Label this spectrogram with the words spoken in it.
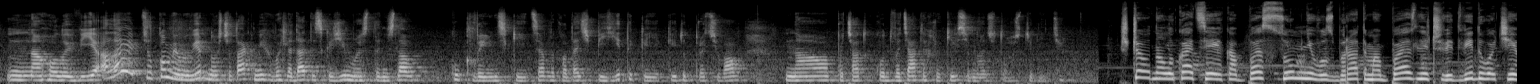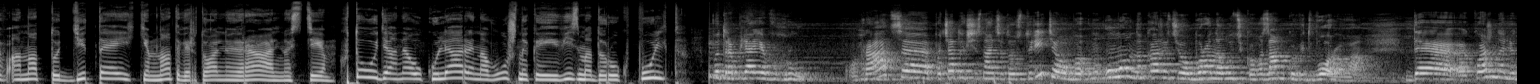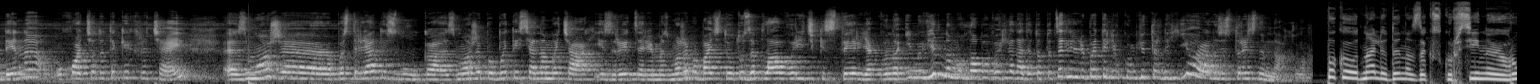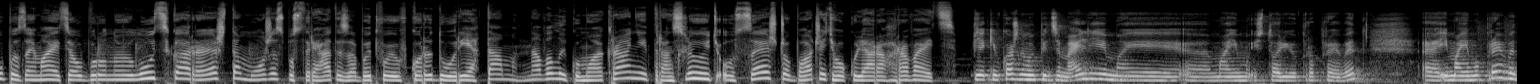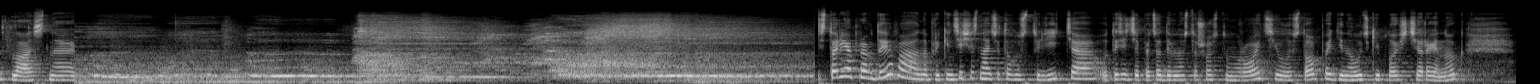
на голові. Але цілком ймовірно, що так міг виглядати, скажімо, Станіслав Куклинський. Це викладач піїтики, який тут працював на початку 20-х років 17 століття. Ще одна локація, яка без сумніву збиратиме безліч відвідувачів, а надто дітей, кімната віртуальної реальності. Хто одягне окуляри, навушники і візьме до рук пульт, Потрапляє в гру. Гра це початок 16 століття, ну, умовно кажучи, оборона Луцького замку від ворога, де е, кожна людина, охоча до таких речей, е, зможе постріляти з лука, зможе побитися на мечах із рицарями, зможе побачити оту заплаву річки Стир, як воно імовірно могло би виглядати. Тобто це для любителів комп'ютерних ігор, але з історичним нахилом. Поки одна людина з екскурсійної групи займається обороною Луцька, решта може спостерігати за битвою в коридорі. Там на великому екрані транслюють усе, що бачить в окулярах гравець. Як і в кожному підземеллі, ми е, маємо історію про привид е, і маємо привид, власне. Історія правдива наприкінці 16 століття, у 1596 році, у листопаді, на Луцькій площі ринок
